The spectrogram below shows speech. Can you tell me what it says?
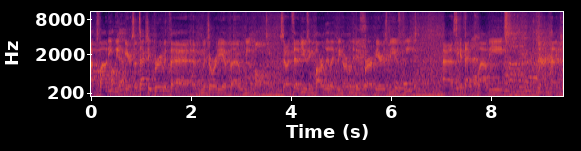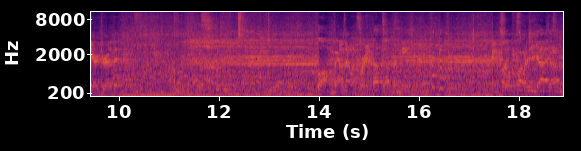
A cloudy wheat beer. So it's actually brewed with a, a majority of uh, wheat malt. So instead of using barley like we normally do for our beers, we use wheat uh, to get that cloudy, different kind of character out of it. oh man. How's that one for you? That's amazing. And So fun- far, you guys, I'm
